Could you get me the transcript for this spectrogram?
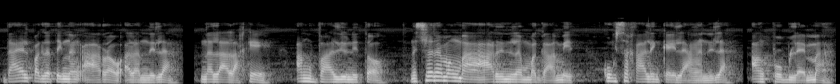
Dahil pagdating ng araw, alam nila na lalaki ang value nito na siya namang maaari nilang magamit kung sakaling kailangan nila. Ang problema,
